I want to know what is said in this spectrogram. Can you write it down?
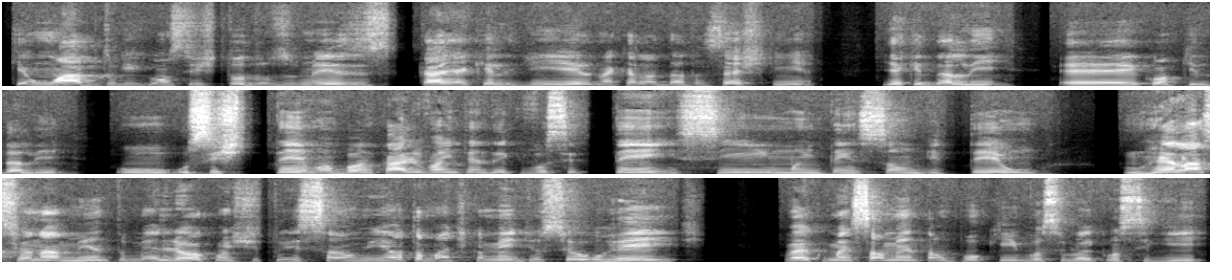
que é um hábito que consiste todos os meses cai aquele dinheiro naquela data certinha e aquilo dali, é, com aquilo dali, o, o, sistema bancário vai entender que você tem sim uma intenção de ter um, um relacionamento melhor com a instituição e automaticamente o seu rate vai começar a aumentar um pouquinho e você vai conseguir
